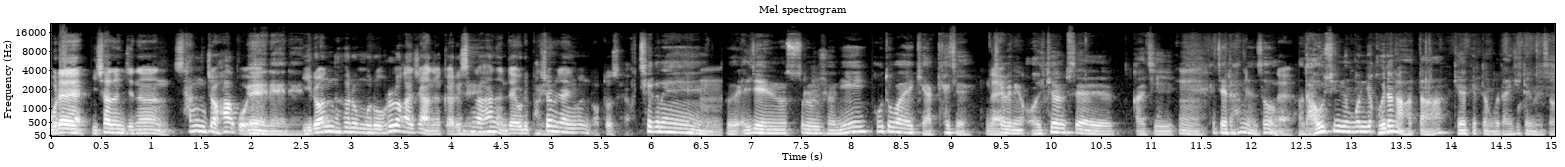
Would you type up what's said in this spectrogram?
올해 2차 전지는 상저하고요. 네네 네. 이런 흐름으로 흘러가지 않을까 이렇게 네. 생각하는데 우리 박시영 기자님은 어떠세요? 최근에 음. 그 LG 에너솔루션이 포드와의 계약 해제, 네. 최근에 얼티엄셀까지 음. 해제를 하면서 네. 아, 나올 수 있는 건 이제 거의 다 나왔다. 계약했던 거 다 해제되면서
